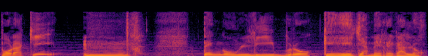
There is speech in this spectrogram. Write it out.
por aquí mmm, tengo un libro que ella me regaló.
